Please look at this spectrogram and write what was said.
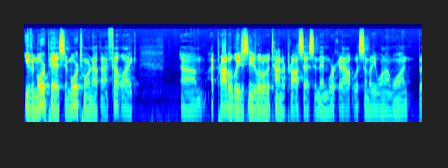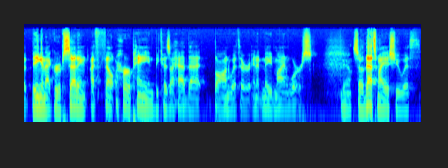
even more pissed and more torn up. And I felt like um, I probably just needed a little bit of time to process and then work it out with somebody one on one. But being in that group setting, I felt her pain because I had that bond with her, and it made mine worse. yeah. So that's my issue with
